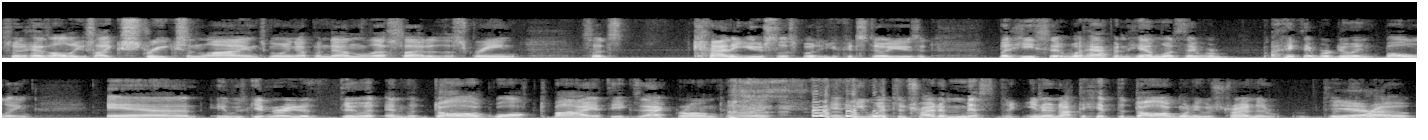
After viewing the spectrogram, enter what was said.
So it has all these like streaks and lines going up and down the left side of the screen. So it's kind of useless, but you could still use it. But he said what happened to him was they were, I think they were doing bowling, and he was getting ready to do it, and the dog walked by at the exact wrong time, and he went to try to miss, the, you know, not to hit the dog when he was trying to, to Yeah. throw,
